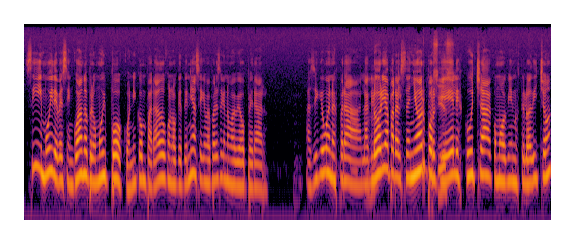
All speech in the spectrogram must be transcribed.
Sí, muy de vez en cuando, pero muy poco, ni comparado con lo que tenía, así que me parece que no me voy a operar. Así que bueno, es para la gloria para el Señor porque Él escucha, como bien usted lo ha dicho,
